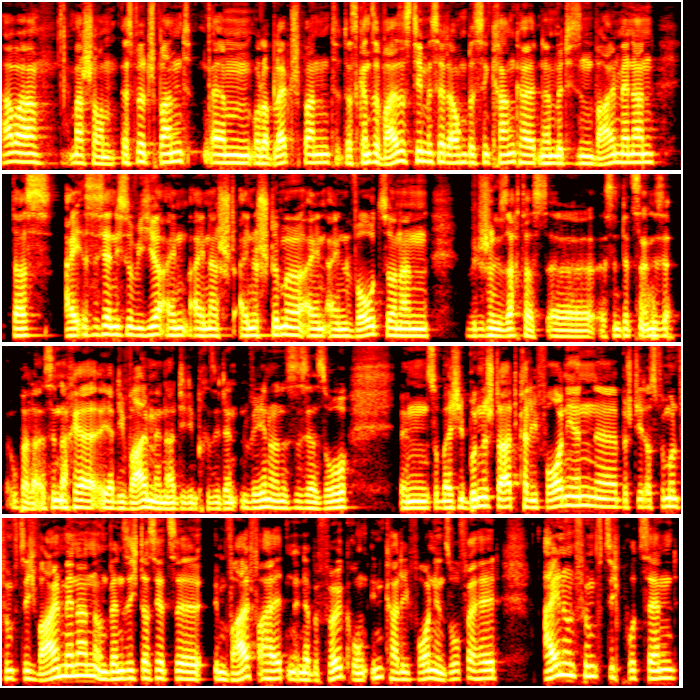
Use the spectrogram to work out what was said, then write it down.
Aber mal schauen. Es wird spannend ähm, oder bleibt spannend. Das ganze Wahlsystem ist ja da auch ein bisschen Krankheit ne, mit diesen Wahlmännern. Das es ist ja nicht so wie hier ein, eine, eine Stimme, ein, ein Vote, sondern wie du schon gesagt hast, äh, es sind letzten Endes, upala, es sind nachher ja die Wahlmänner, die den Präsidenten wählen. Und es ist ja so, wenn zum Beispiel Bundesstaat Kalifornien äh, besteht aus 55 Wahlmännern und wenn sich das jetzt äh, im Wahlverhalten in der Bevölkerung in Kalifornien so verhält, 51 Prozent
